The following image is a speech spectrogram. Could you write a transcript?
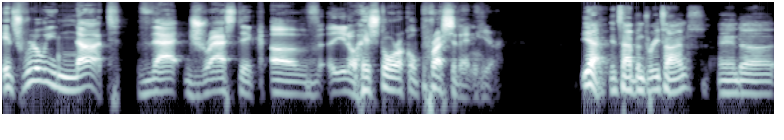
it's really not that drastic of you know historical precedent here. Yeah it's happened three times and uh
